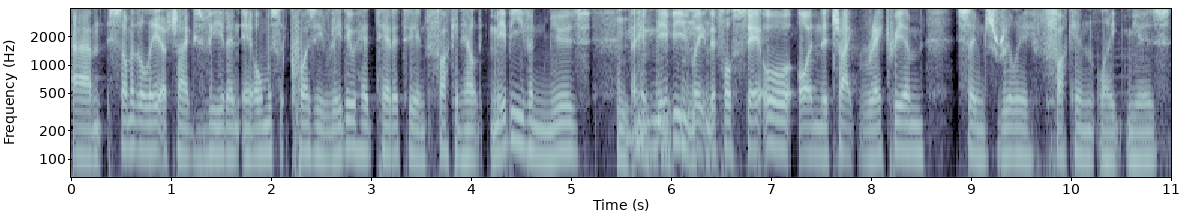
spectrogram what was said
Um, some of the later tracks veer into almost like quasi Radiohead territory and fucking hell, maybe even Muse. Maybe like the falsetto on the track Requiem sounds really fucking like Muse.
